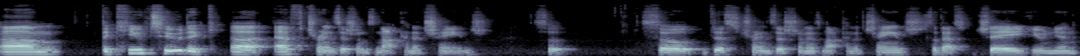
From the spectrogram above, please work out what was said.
Um, the Q2 to uh, F transition is not going to change. So, so this transition is not going to change. So that's J union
